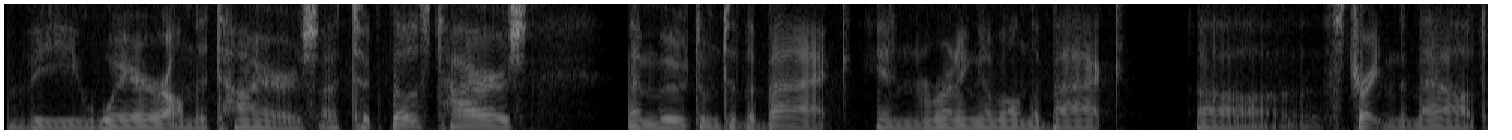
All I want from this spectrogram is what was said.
the wear on the tires. I took those tires and moved them to the back and running them on the back uh, straightened them out.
